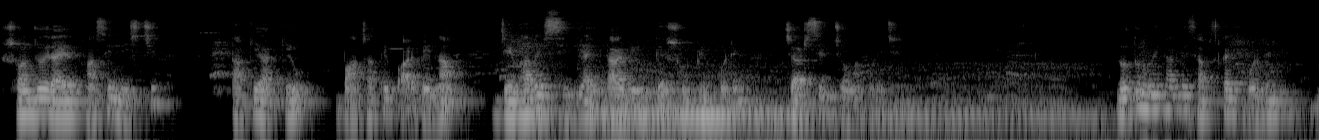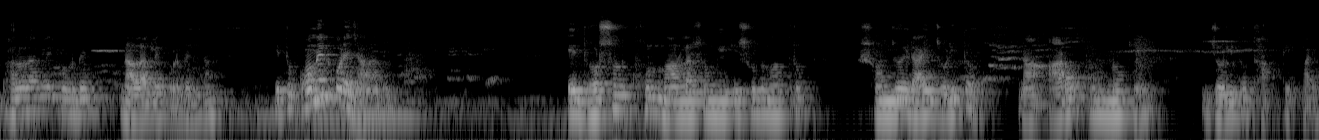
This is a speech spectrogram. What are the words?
সঞ্জয় রায়ের ফাঁসি নিশ্চিত। তাকে আর কেউ বাঁচাতে পারবে না। যেভাবে সিবিআই তার বিরুদ্ধে সুপ্রিম কোর্টে চার্জশিট জমা করেছে। নতুন হয়ে থাকলে সাবস্ক্রাইব করবেন, ভালো লাগলে করবেন, না লাগলে করবেন না কিন্তু কমেন্ট করে জানাবেন। এই ধর্ষণ, খুন মামলার সঙ্গে কি শুধুমাত্র সঞ্জয় রায় জড়িত, না আরও অন্য কেউ জড়িত থাকতে পারে?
